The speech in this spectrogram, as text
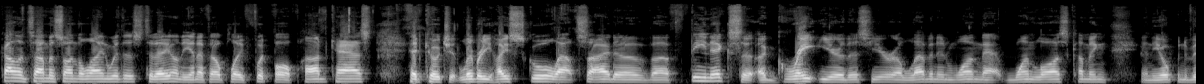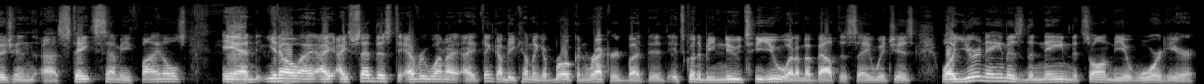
Colin Thomas on the line with us today on the NFL Play Football podcast. Head coach at Liberty High School outside of uh, Phoenix. A, a, great year this year, 11 and 1. That one loss coming in the Open Division uh, state semifinals. And, you know, I, I said this to everyone. I, I, think I'm becoming a broken record, but it, it's going to be new to you what I'm about to say, which is while your name is the name that's on the award here,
